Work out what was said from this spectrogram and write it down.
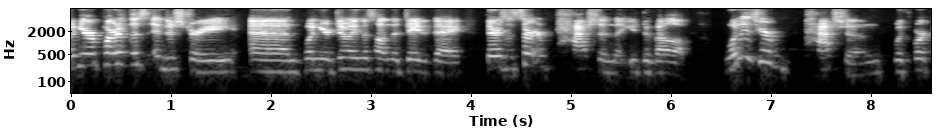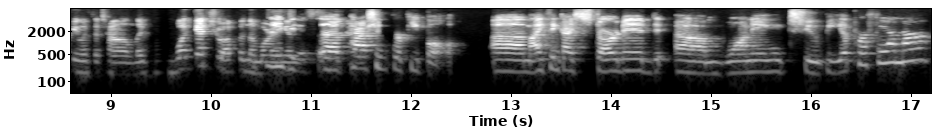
when you're a part of this industry and when you're doing this on the day to day, there's a certain passion that you develop. What is your passion with working with the talent? Like, what gets you up in the morning? It's a passion for people. Um, I think I started um, wanting to be a performer,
